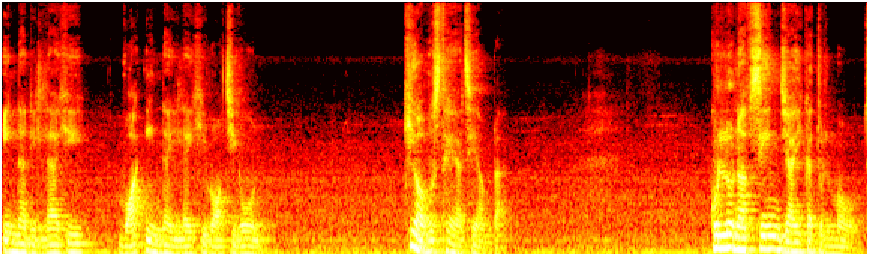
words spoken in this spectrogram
ইন্না নিল্লাহি ওয়া ইন্না ইলাইহি রজিউন। কি অবস্থায় আছি আমরা? কুল্লু নাফসিন জাইকাতুল মৌত।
